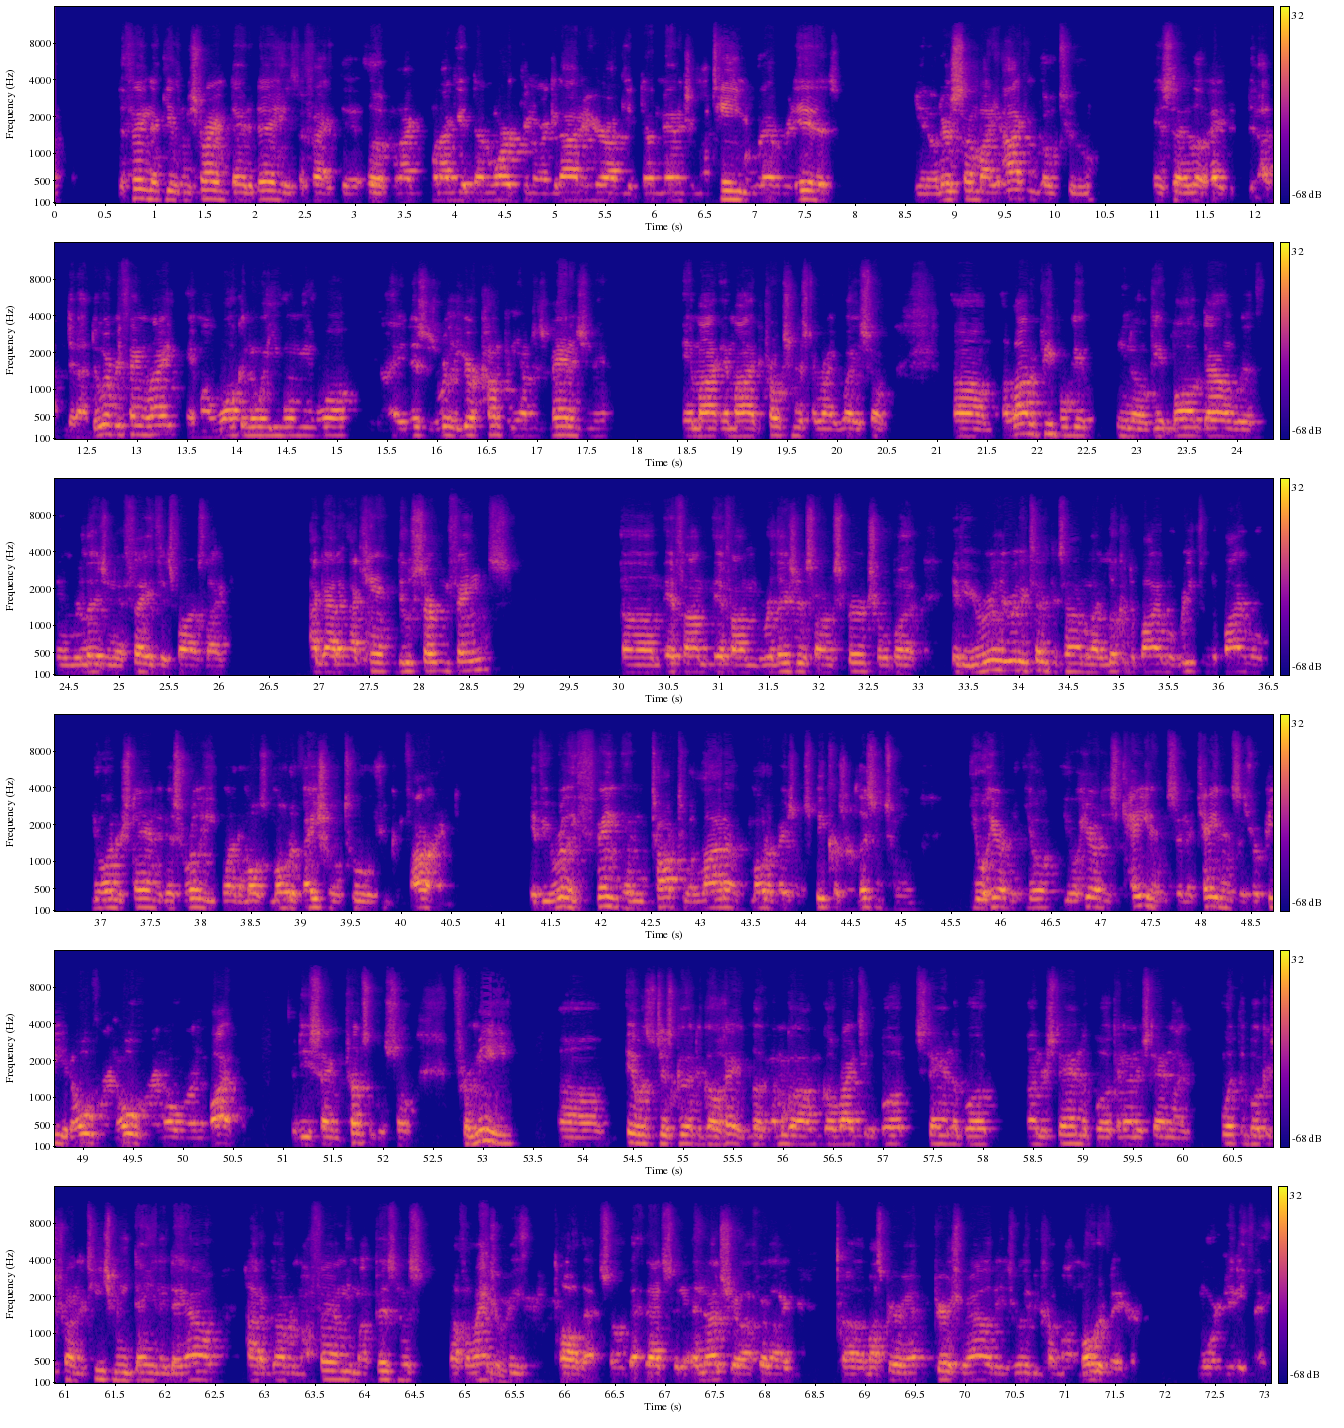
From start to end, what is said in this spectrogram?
the thing that gives me strength day to day is the fact that look when I when I get done working or I get out of here, I get done managing my team or whatever it is. You know, there's somebody I can go to and say, look, hey, did I, did I do everything right? Am I walking the way you want me to walk? Hey, this is really your company. I'm just managing it. Am I am I approaching this the right way? So um, a lot of people get you know get bogged down with in religion and faith as far as like I got to I can't do certain things um, if I'm if I'm religious or I'm spiritual. But if you really really take the time like look at the Bible, read through the Bible, you'll understand that it's really one of the most motivational tools you can find. If you really think and talk to a lot of motivational speakers or listen to them, you'll hear you'll you'll hear this cadence, and the cadence is repeated over and over and over in the Bible. These same principles. So, for me, um, it was just good to go. Hey, look, I'm gonna go, I'm gonna go right to the book, stay in the book, understand the book, and understand like what the book is trying to teach me day in and day out, how to govern my family, my business, my philanthropy, all that. So that, that's in a nutshell. I feel like uh, my spirit, spirituality has really become my motivator more than anything.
